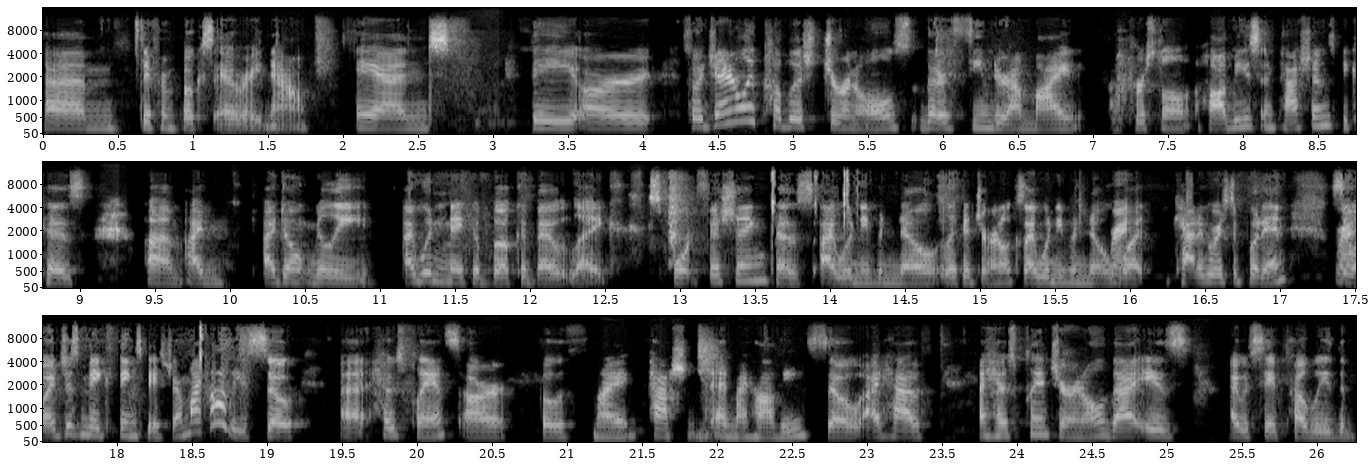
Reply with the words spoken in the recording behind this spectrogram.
um, different books out right now, and they are so I generally publish journals that are themed around my personal hobbies and passions because um, I I don't really I wouldn't make a book about like sport fishing because I wouldn't even know like a journal because I wouldn't even know right. what categories to put in. So right. I just make things based around my hobbies. So uh, houseplants are both my passion and my hobby. So I have my houseplant journal. That is, I would say, probably the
